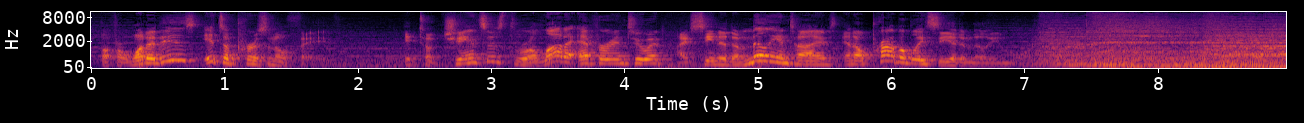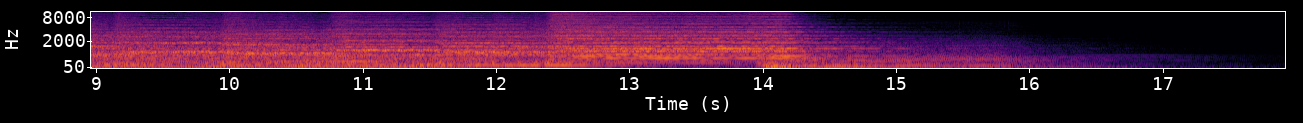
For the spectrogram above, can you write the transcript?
But for what it is, it's a personal fave. It took chances, threw a lot of effort into it, I've seen it a million times, and I'll probably see it a million more.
